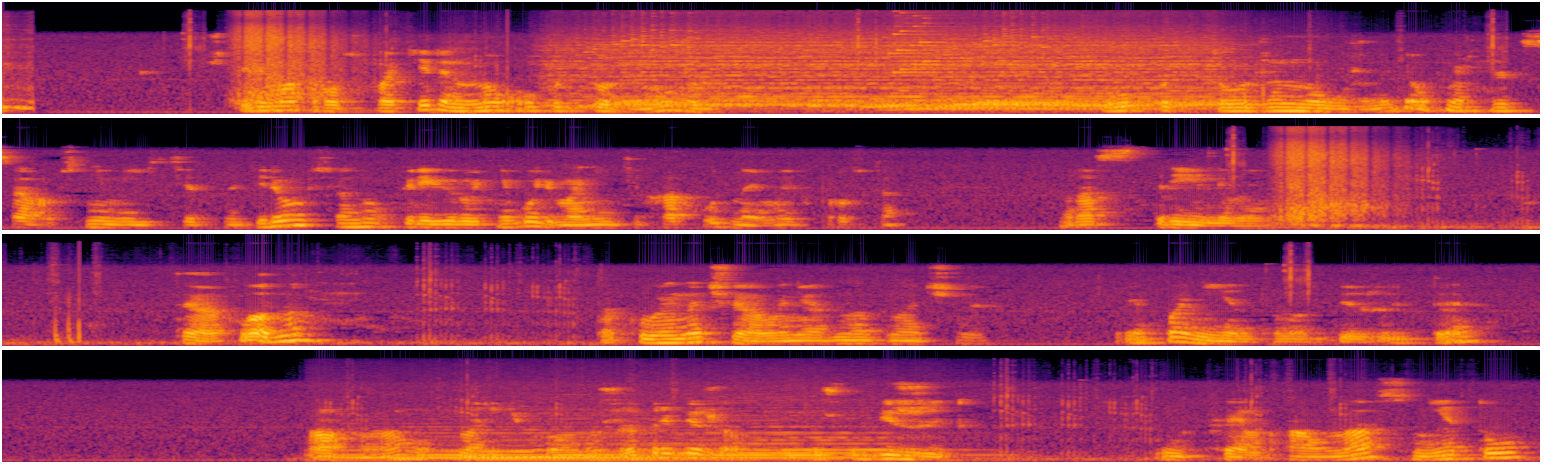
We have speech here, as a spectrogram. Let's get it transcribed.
Четыре матроса потерян, но опыт тоже нужен. Опыт тоже нужен. Идем к мертвецам. С ними, естественно, деремся. Но переигрывать не будем. Они тихоходные. Мы их просто расстреливаем. Так, ладно. Такое начало неоднозначное. И оппонент у нас бежит, да? Ага, вот смотрите, он уже прибежал. То, что бежит. Инфэм. А у нас нету...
